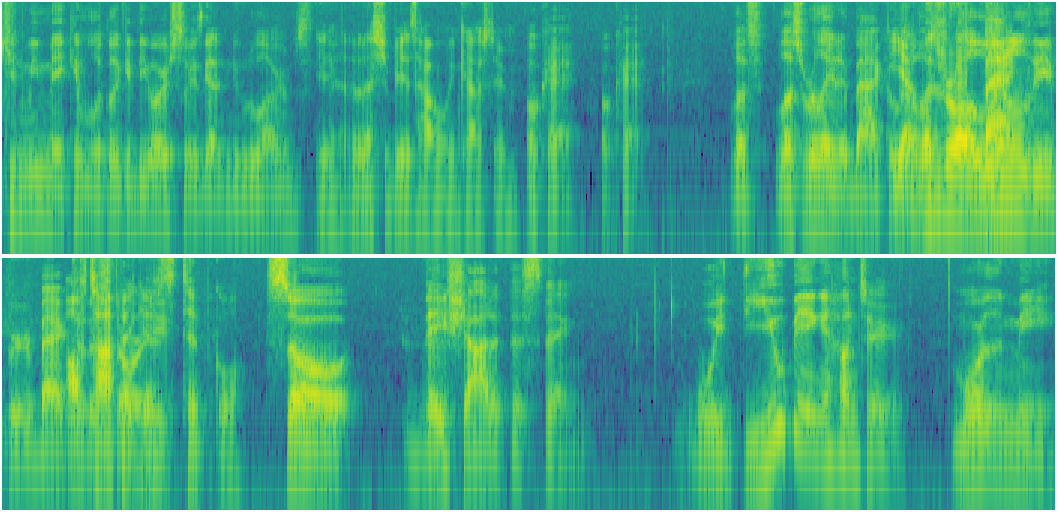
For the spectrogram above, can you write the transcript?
can we make him look like a Dior so he's got noodle arms? Yeah, that should be his Halloween costume. Okay, okay. Let's let's relate it back a Yeah, little. let's roll a little deeper back Off to the story. Off topic story. is typical. So they shot at this thing. With you being a hunter more than me,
